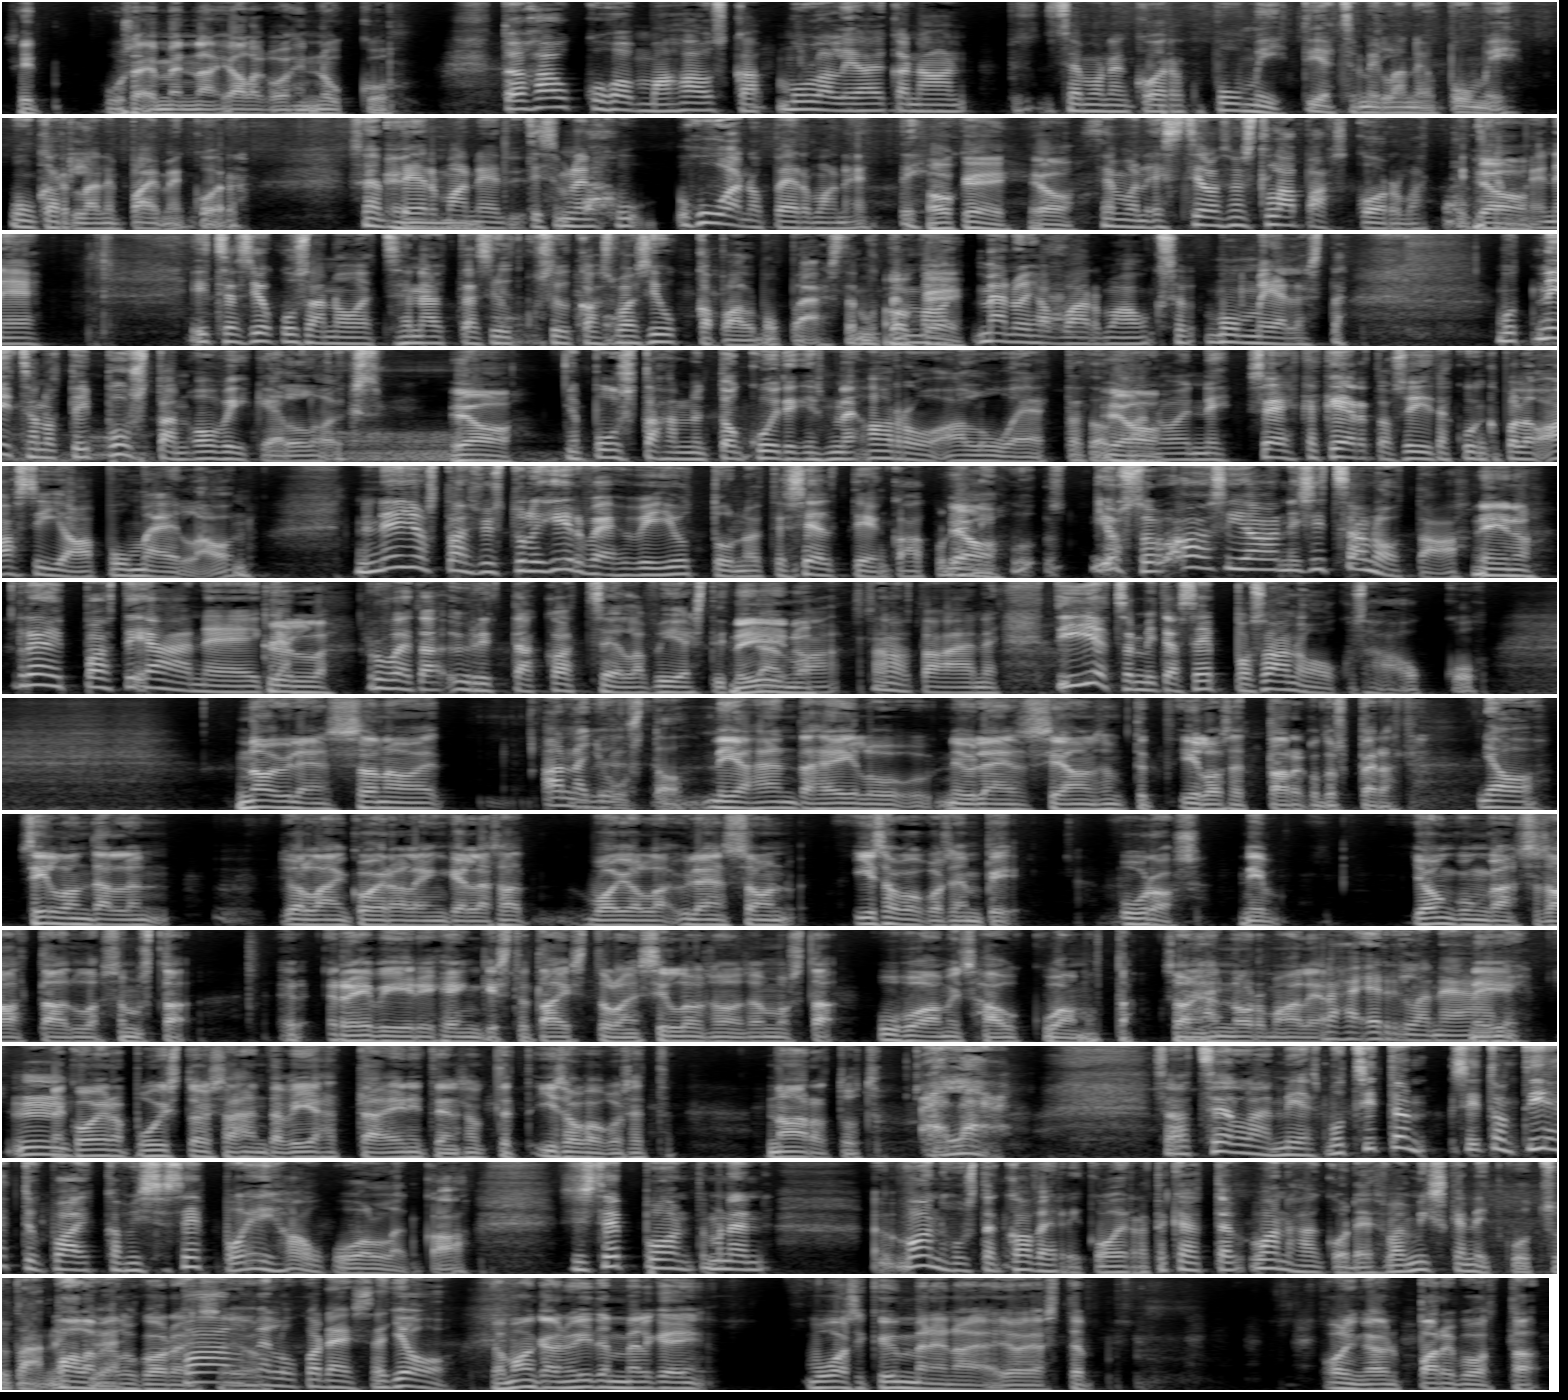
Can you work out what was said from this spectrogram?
sitten usein mennään jalkoihin nukkuu. Toi haukkuhomma on hauska. Mulla oli aikanaan semmoinen koira kuin Pumi. Tiedätkö millainen on Pumi? Unkarilainen paimenkoira. Se on En permanentti, semmoinen hu- huono permanentti. Okei, okay, joo. Semmoinen, sitten siellä on semmoiset lapaskorvat, mitkä Joo. menee. Itse asiassa joku sanoo, että se näyttää siltä, kun sillä kasvaisi jukkapalmu päästä, mutta okay. mä, mä en ole ihan varma, onko se mun mielestä. Mutta niitä sanottiin pustan ovikelloiksi. Joo, Ja pustahan nyt on kuitenkin semmoinen aroalue, että tota noin, niin se ehkä kertoi siitä, kuinka paljon asiaa pumeilla on. Niin ne jostain syystä tuli hirveän hyvin juttuun noiden selttien kanssa, kun ne niinku, jos on asiaa, niin sitten sanotaan. niin no. Reippaasti ääneen, eikä Kyllä. ruveta yrittää katseella viestittää, Niin on. vaan sanotaan ääneen. Tiedätkö, mitä Seppo sanoo, kun se haukkuu? No yleensä sanoo, että Anna juustoa. niin ja häntä heiluu, niin yleensä siellä on semmoiset iloiset tarkoitusperät. Joo. silloin tällöin jollain koiralenkellä saat, voi olla, yleensä on isokokoisempi uros, niin jonkun kanssa saattaa tulla semmoista re- reviirihenkistä taistelua, niin silloin se on semmoista uhoamishaukkua, mutta se on Vähän- ihan normaalia. Vähän erilainen ääni. Niin. Mm. Ja koirapuistoissa häntä viehättää eniten semmoiset isokokoiset nartut. Älä. Sä oot sellainen mies. Mutta sitten on, sit on tietty paikka, missä Seppo ei hauku ollenkaan. Siis Seppo on tämmöinen vanhusten kaverikoira. Te käytte vanhainkodeissa vai miksi niitä kutsutaan nykyään? Palvelukodeissa, joo. Palvelukodeissa, joo. Ja mä oon käynyt itse melkein vuosikymmenen ajan jo ja sitten olin käynyt pari vuotta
